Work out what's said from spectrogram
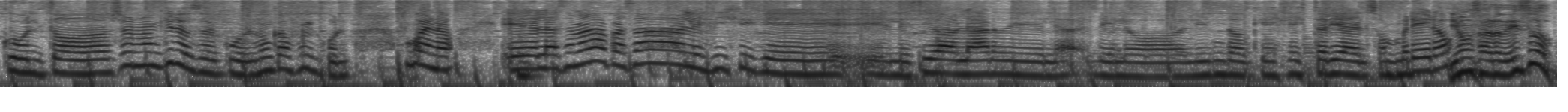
cool todo? Yo no quiero ser cool, nunca fui cool. Bueno, eh, la semana pasada les dije que eh, les iba a hablar de, la- de lo lindo que es la historia del sombrero. ¿Y vamos a hablar de eso?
